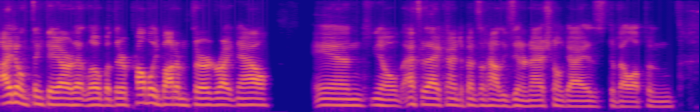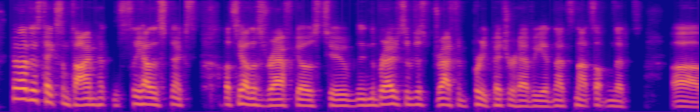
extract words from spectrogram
I don't think they are that low, but they're probably bottom third right now. And you know, after that, it kind of depends on how these international guys develop, and you know, just take some time and see how this next. Let's see how this draft goes too. I mean, the Braves have just drafted pretty pitcher heavy, and that's not something that's uh,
